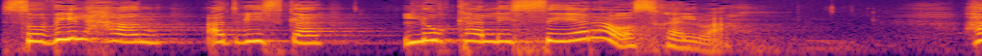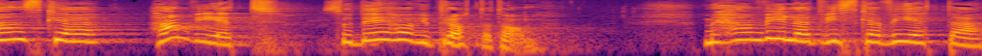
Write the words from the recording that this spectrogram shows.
så vill han att vi ska lokalisera oss själva. Han, ska, han vet, så det har vi pratat om. Men han vill att vi ska veta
